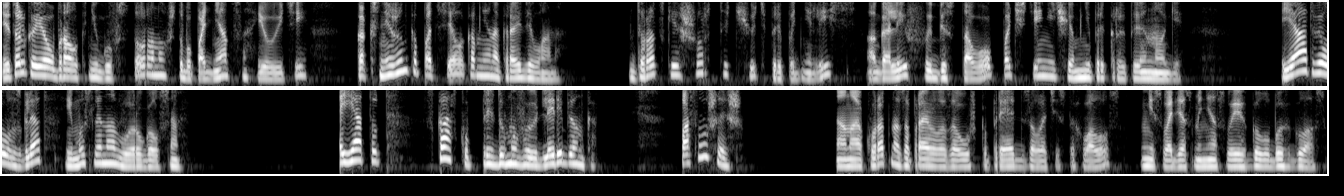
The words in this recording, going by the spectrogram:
И только я убрал книгу в сторону, чтобы подняться и уйти, как снежинка подсела ко мне на край дивана. Дурацкие шорты чуть приподнялись, оголив и без того почти ничем не прикрытые ноги — я отвел взгляд и мысленно выругался. «Я тут сказку придумываю для ребенка. Послушаешь?» Она аккуратно заправила за ушко прядь золотистых волос, не сводя с меня своих голубых глаз.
